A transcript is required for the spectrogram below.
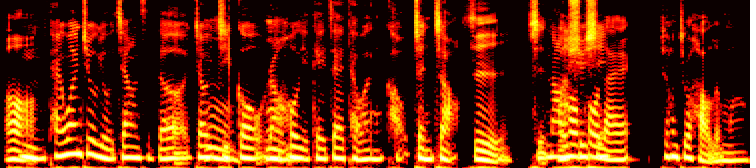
哦、嗯，台湾就有这样子的教育机构，然后也可以在台湾考证照。是是，那学习后来这样就好了吗？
